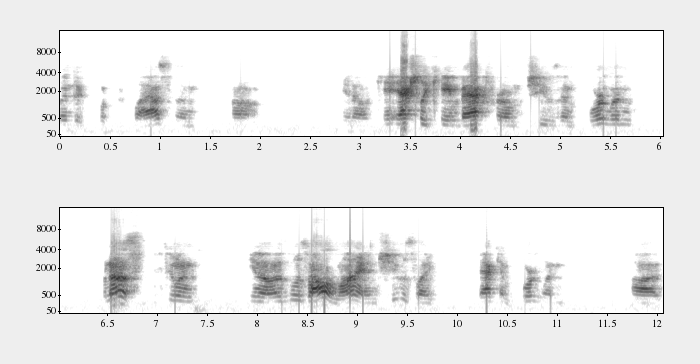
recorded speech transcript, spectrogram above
Linda booked the class and uh, you know came, actually came back from. She was in Portland when I was doing. You know, it was all aligned. She was like back in Portland. Uh,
